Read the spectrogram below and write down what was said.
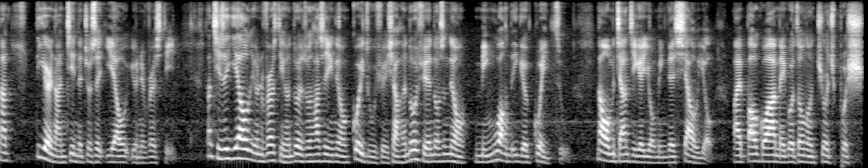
那第二难进的就是 Yale University。那其实 Yale University 很多人说它是一那种贵族学校，很多学生都是那种名望的一个贵族。那我们讲几个有名的校友，还包括美国总统 George Bush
